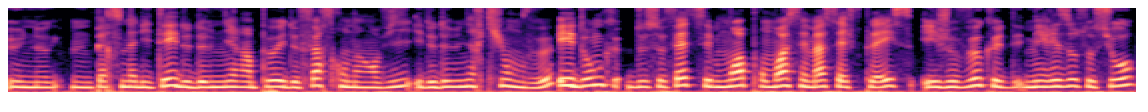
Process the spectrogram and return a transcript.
une, une personnalité de devenir un peu et de faire ce qu'on a envie et de devenir qui on veut. Et donc de ce fait c'est moi pour moi c'est ma safe place et je veux que mes réseaux sociaux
